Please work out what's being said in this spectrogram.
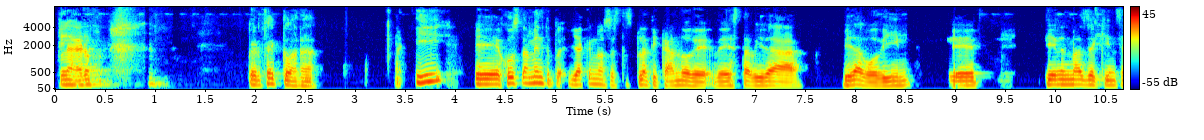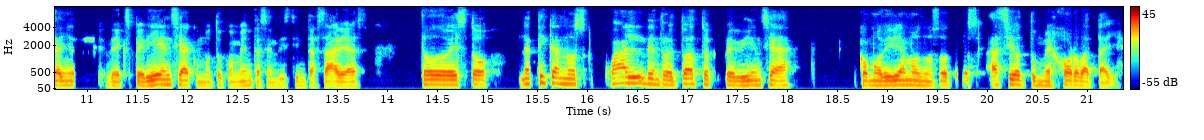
Claro. Perfecto, Ana. Y eh, justamente, pues, ya que nos estás platicando de, de esta vida, vida Godín, eh, tienes más de 15 años de experiencia, como tú comentas, en distintas áreas. Todo esto, platícanos, ¿cuál dentro de toda tu experiencia, como diríamos nosotros, ha sido tu mejor batalla?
